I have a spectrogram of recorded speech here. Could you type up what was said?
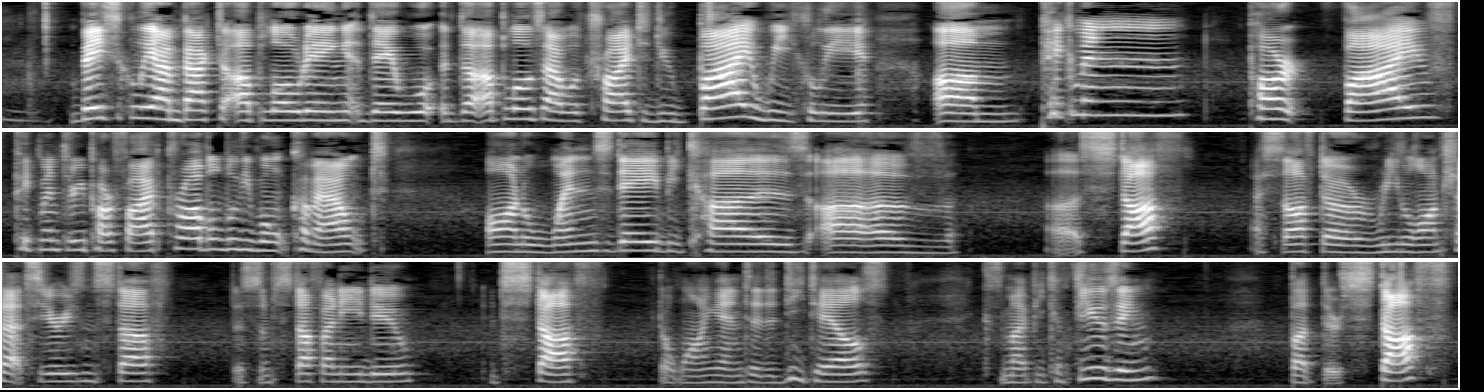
basically, I'm back to uploading. They will the uploads I will try to do bi-weekly. Um, Pikmin Part Five, Pikmin Three Part Five probably won't come out on Wednesday because of uh, stuff I still have to relaunch that series and stuff. There's some stuff I need to do. It's stuff. Don't want to get into the details because it might be confusing. But there's stuff.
